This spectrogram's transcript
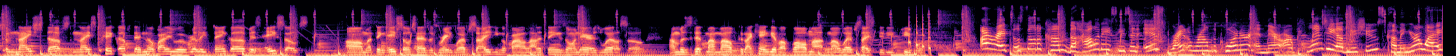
some nice stuff, some nice pickups that nobody would really think of is ASOS. Um, I think ASOS has a great website. You can find a lot of things on there as well. So I'm gonna zip my mouth because I can't give up all my, my websites to these people. So still to come, the holiday season is right around the corner, and there are plenty of new shoes coming your way.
